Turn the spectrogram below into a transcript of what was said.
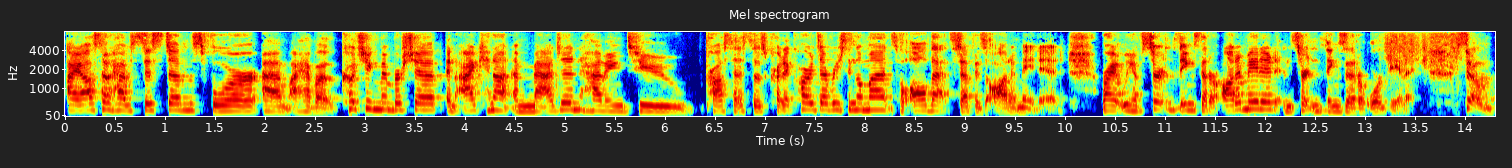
I also have systems for, um, I have a coaching membership and I cannot imagine having to process those credit cards every single month. So all that stuff is automated, right? We have certain things that are automated and certain things that are organic. So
